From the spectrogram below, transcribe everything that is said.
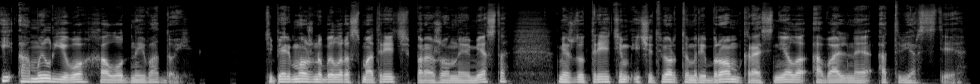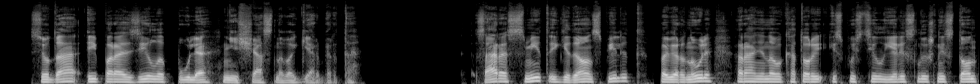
и омыл его холодной водой. Теперь можно было рассмотреть пораженное место. Между третьим и четвертым ребром краснело овальное отверстие. Сюда и поразила пуля несчастного Герберта. Сарес Смит и Гидеон Спилет повернули раненого, который испустил еле слышный стон,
